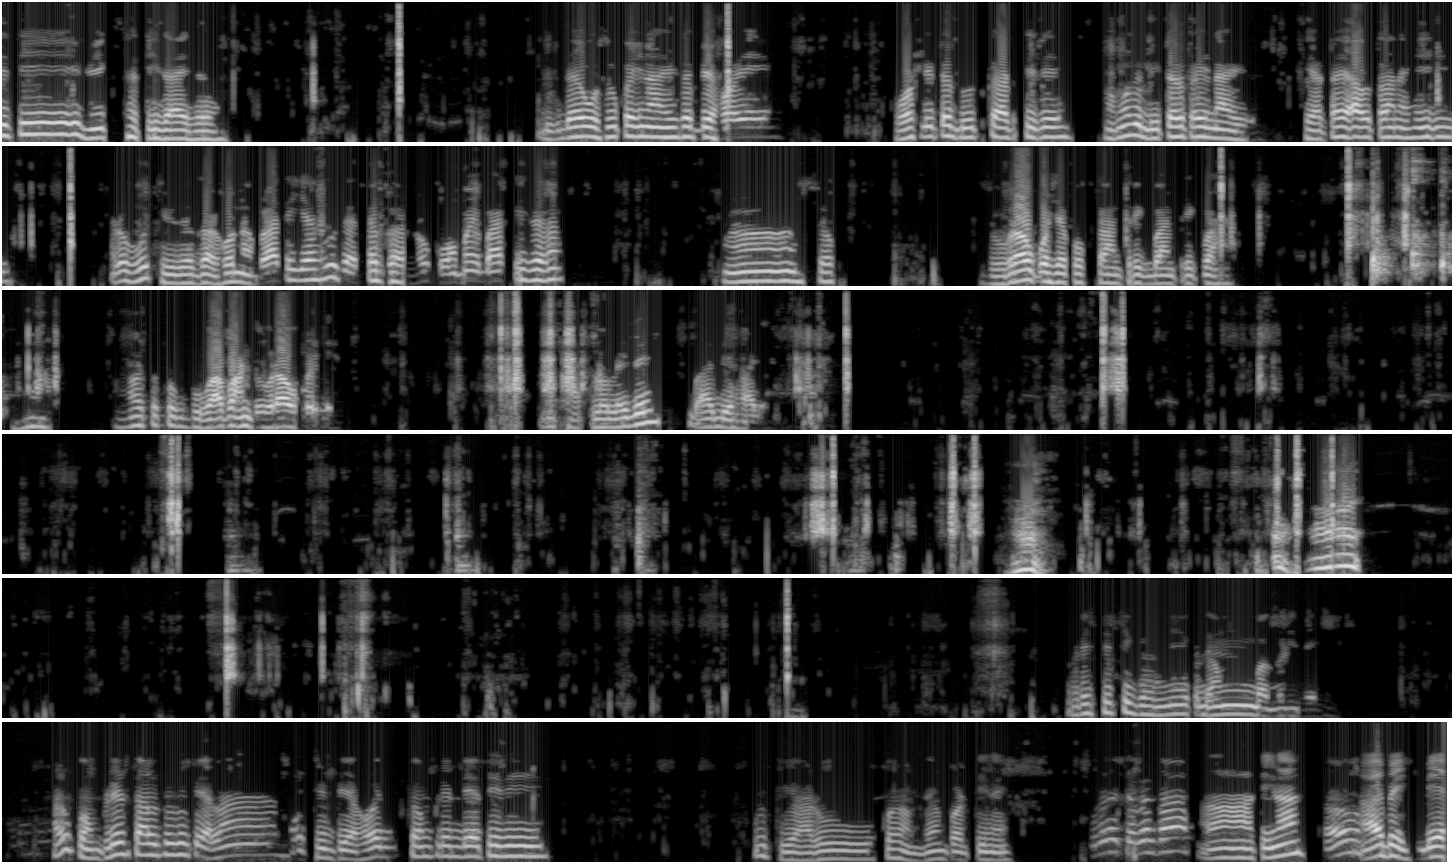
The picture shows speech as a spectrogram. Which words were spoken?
પરિસ્થિતિ વીક થતી જાય છે. દૂધ ઓછું કઈ નાખી છે બે હોય દોઢ લીટર દૂધ કાઢતી હતી હમણાં તો લીટર કઈ નાખી? ફેટાઈ આવતા નહીં. અરે શું થયું છે ઘરનો નબળા થઈ ગયા શું છે? તો ઘરનું કોમય બાકી છે. શું પડશે કોઈક તાંત્રિક બાંત્રિક પાસે હવે તો કોઈક ભૂવા પણ જોવરાવું પડશે. ખાટલો લઈ જઈ બાર બેસવા જાય પરિસ્થિતિ ઘરની એકદમ બગડી ગઈ. સારું કમ્પ્લેટ ચાલતું હતું પહેલા. શું થયું? બેહો હોય કમ્પ્લેટ દેતી હતી શું થયું? સારું કોઈ સમજણ પડતી નહીં. હા ટીના હા. ભાઈ બે.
